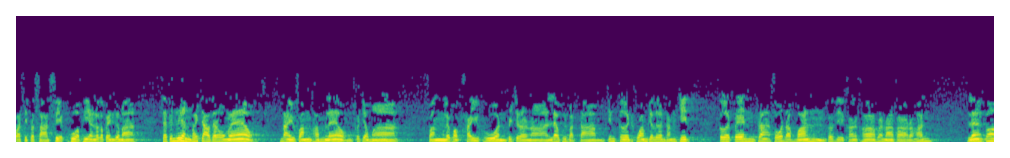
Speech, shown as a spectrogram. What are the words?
ประสิทธิ์ประสาทเสกพั่วเพียงแล้วก็เป็นขึ้นมา แต่เป็นเรื่องพระเจ้าแต่องค์แล้วได้ฟังธรรมแล้วก็จะมาฟังแล้วก็ไข้ควรพิจารณาแล้วพิบัติตาม จึงเกิดความเจริญทางจิต เกิดเป็นพระโสดาบันพระสิกขาคาพระนาคารหันและก็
